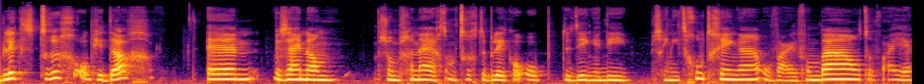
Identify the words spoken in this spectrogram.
blikt terug op je dag. En we zijn dan soms geneigd om terug te blikken op de dingen die misschien niet goed gingen. Of waar je van baalt. Of waar je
